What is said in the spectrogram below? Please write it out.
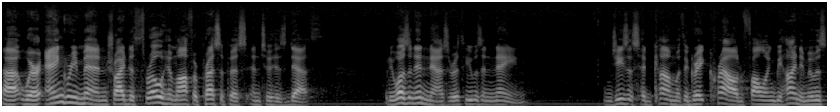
uh, where angry men tried to throw him off a precipice into his death. But he wasn't in Nazareth, he was in Nain. And Jesus had come with a great crowd following behind him. It was,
